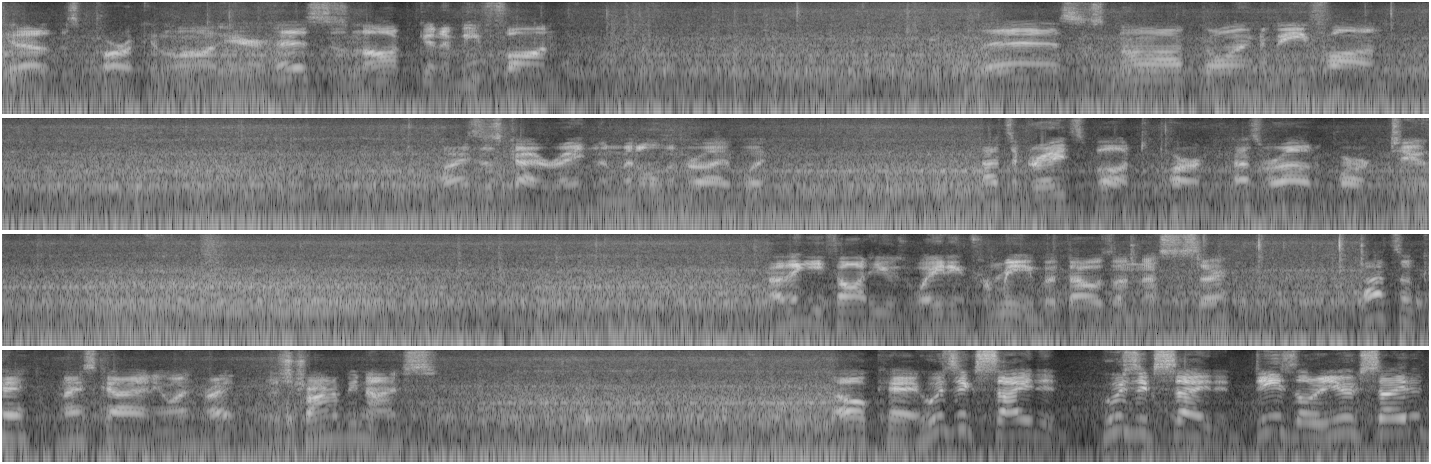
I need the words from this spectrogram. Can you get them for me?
Get out of this parking lot here. This is not going to be fun. This is not going to be fun. Why is this guy right in the middle of the driveway? That's a great spot to park. That's where I would parked too. I think he thought he was waiting for me, but that was unnecessary. That's okay. Nice guy anyway, right? Just trying to be nice. Okay, who's excited? Who's excited? Diesel, are you excited?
